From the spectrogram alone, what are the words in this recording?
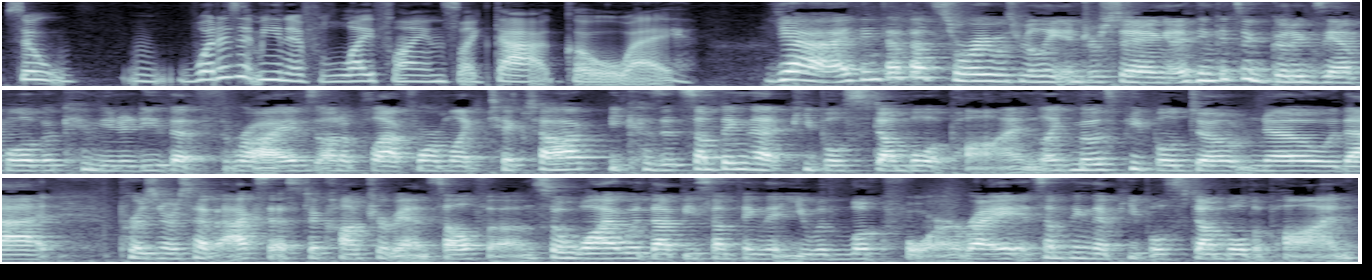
So, what does it mean if lifelines like that go away? Yeah, I think that that story was really interesting. And I think it's a good example of a community that thrives on a platform like TikTok because it's something that people stumble upon. Like, most people don't know that prisoners have access to contraband cell phones. So why would that be something that you would look for, right? It's something that people stumbled upon.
